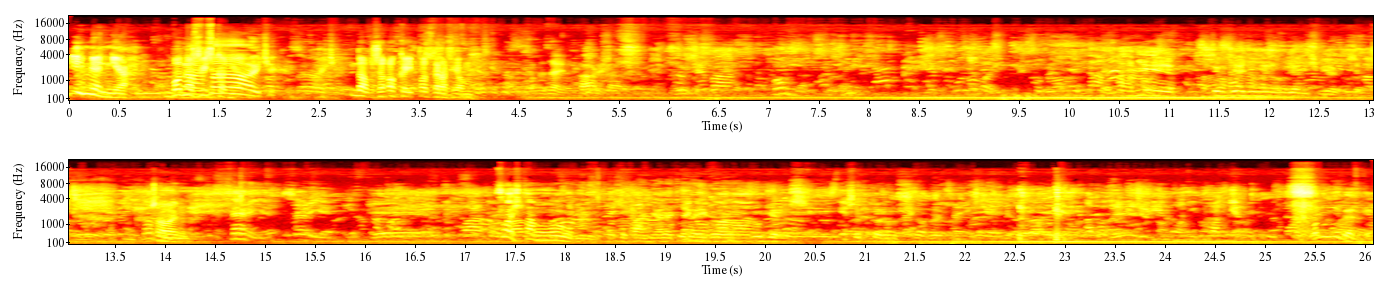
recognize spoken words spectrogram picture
Imiennie, bo nazwisko nie. Wojciech. Dobrze, okej, pozdrawiam. Wzajemnie. A nie, o tym obiadzie nie rozmawialiśmy jakoś. Czołem. Coś tam mówił, proszę pani, ale tutaj go ludzie już szybko roz... Pod uniwersytet.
